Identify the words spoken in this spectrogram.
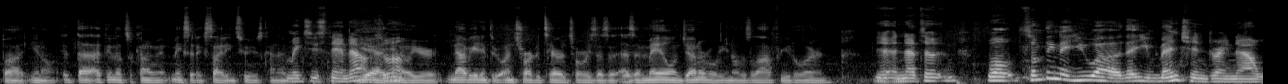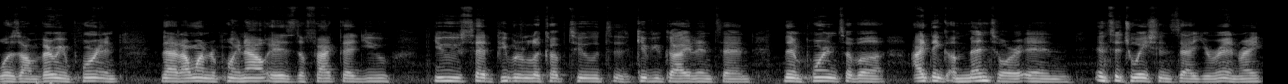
But, you know, it, that, I think that's what kind of makes it exciting too. Is kind of Makes you stand out yeah, as you know, you're navigating through uncharted territories as a, as a male in general. You know, there's a lot for you to learn. Yeah, and that's a well something that you uh that you mentioned right now was um very important that I wanted to point out is the fact that you you said people to look up to to give you guidance and the importance of a I think a mentor in in situations that you're in, right?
